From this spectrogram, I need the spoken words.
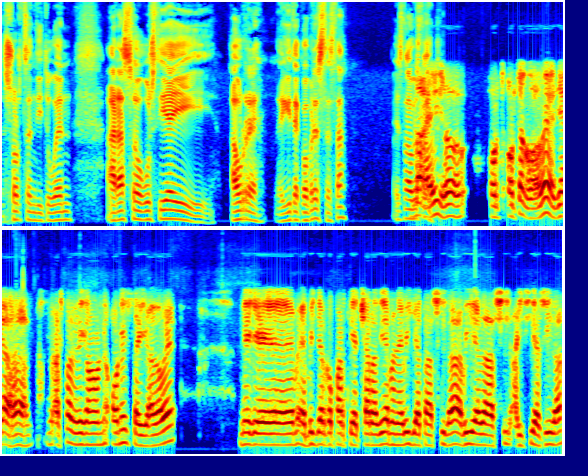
sortzen dituen arazo guztiei aurre egiteko prest, ez da? Ez da, Bai, ho- hort- hortako gabe, ja, digan honez da gabe, nire e, bilarko partia txarra dia, mene bila eta hasi da, bila da, hasi- aizi hasi da,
